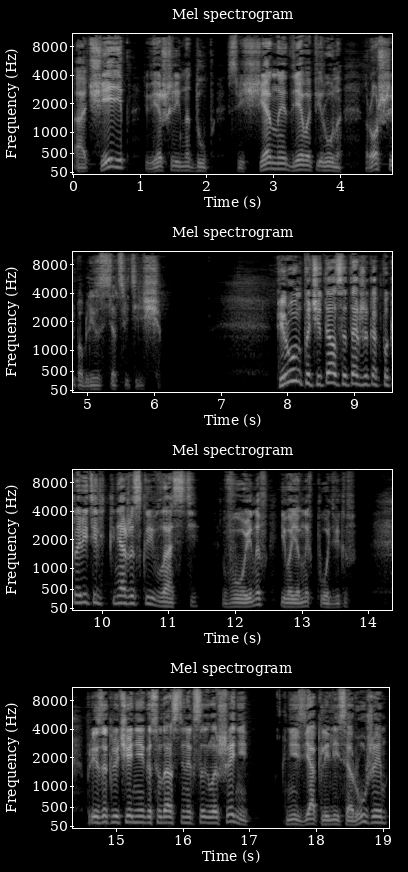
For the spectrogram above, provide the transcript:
а череп вешали на дуб, священное древо Перуна, росший поблизости от святилища. Перун почитался также как покровитель княжеской власти, воинов и военных подвигов. При заключении государственных соглашений князья клялись оружием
